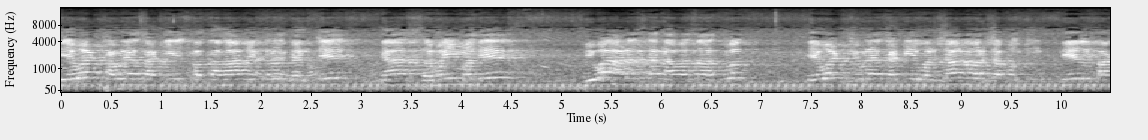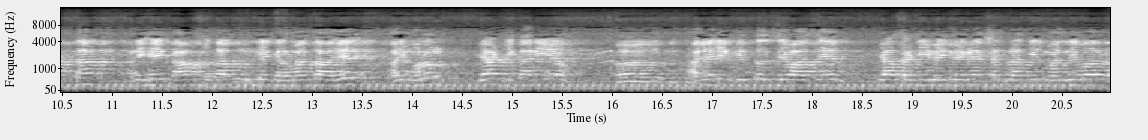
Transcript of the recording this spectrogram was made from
तेवट ठेवण्यासाठी स्वतः लेकर त्यांचे त्या समयीमध्ये दिवा आडसकर नावाचा ज्योत देवट ठेवण्यासाठी वर्षानुवर्षापासून तेल टाकतात. आणि हे काम सुद्धा पुण्यकर्माचं आहे. आणि म्हणून या ठिकाणी झालेली कीर्तन सेवा असेल त्यासाठी वेगवेगळ्या क्षेत्रातील मान्यवर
